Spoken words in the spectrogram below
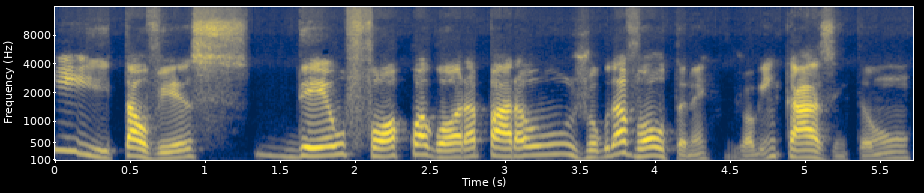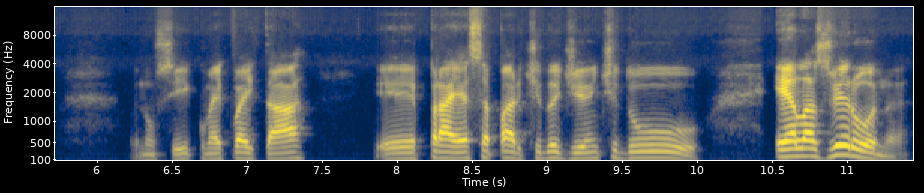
e talvez dê o foco agora para o jogo da volta, né? Joga em casa. Então eu não sei como é que vai estar tá, é, para essa partida diante do Elas Verona.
